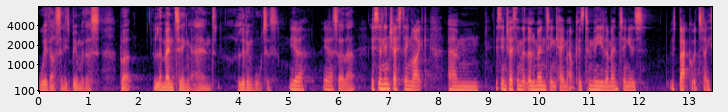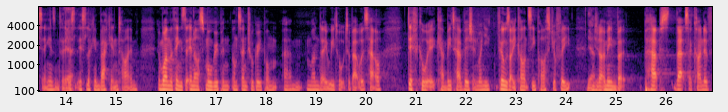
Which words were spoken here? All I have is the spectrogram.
with us and He's been with us, but lamenting and living waters. Yeah, yeah. So that It's an interesting, like, um, it's interesting that the lamenting came out because to me, lamenting is it's backwards facing, isn't it? Yeah. It's, it's looking back in time. And one of the things that in our small group in, on Central Group on um, Monday we talked about was how difficult it can be to have vision when you feels like you can't see past your feet. Yeah. Do you know what I mean? But perhaps that's a kind of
